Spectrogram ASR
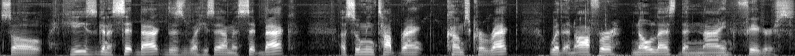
So he's gonna sit back. This is what he said. I'm gonna sit back, assuming top rank comes correct with an offer no less than nine figures.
